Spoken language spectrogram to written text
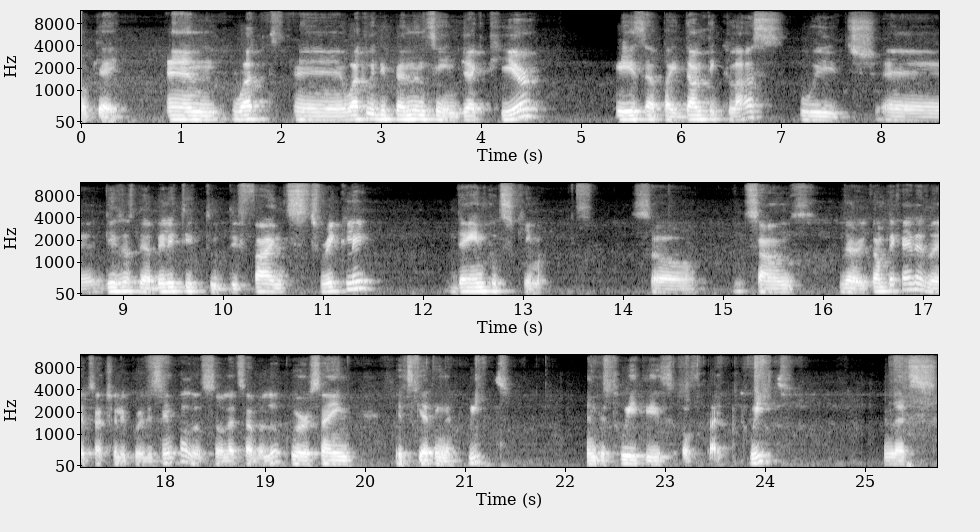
Okay, and what, uh, what we dependency inject here is a Pydantic class, which uh, gives us the ability to define strictly the input schema. So it sounds very complicated, but it's actually pretty simple. So let's have a look. We're saying it's getting a tweet, and the tweet is of type tweet. And let's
